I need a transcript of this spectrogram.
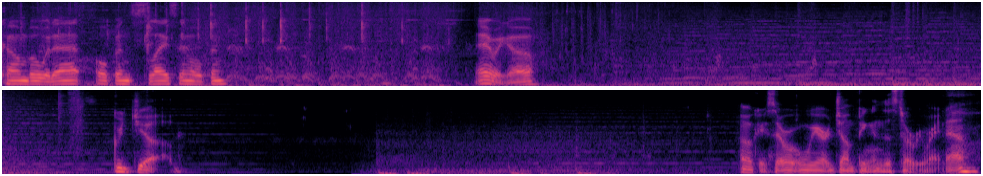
Combo with that. Open, slice him open. There we go. Good job. Okay, so we are jumping in the story right now.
